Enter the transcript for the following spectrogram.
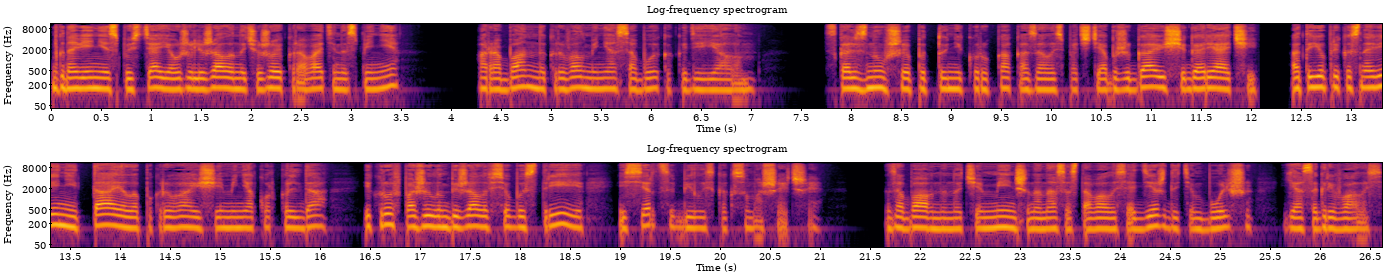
Мгновение спустя я уже лежала на чужой кровати на спине, а Рабан накрывал меня собой, как одеялом. Скользнувшая под тунику рука казалась почти обжигающе горячей, от ее прикосновений таяла покрывающая меня корка льда, и кровь по жилам бежала все быстрее, и сердце билось, как сумасшедшее. Забавно, но чем меньше на нас оставалось одежды, тем больше я согревалась.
